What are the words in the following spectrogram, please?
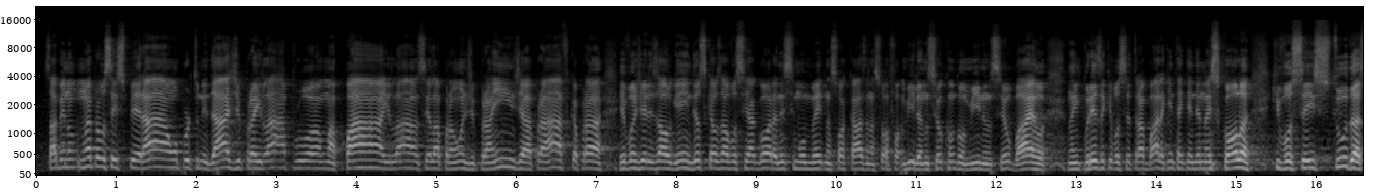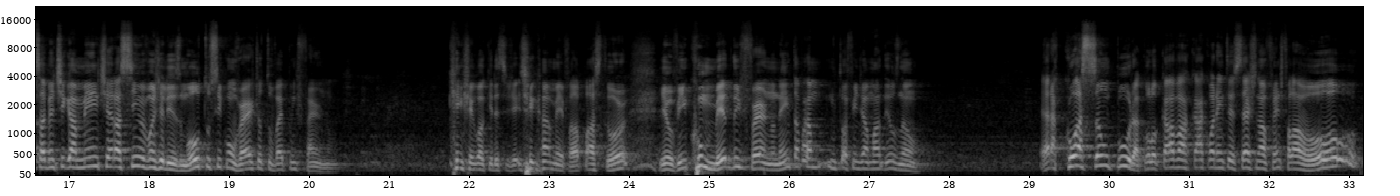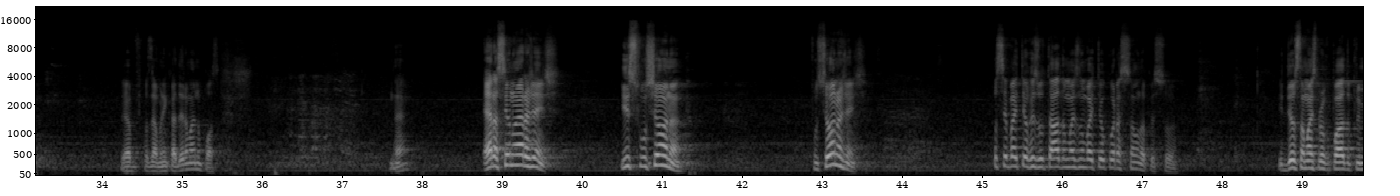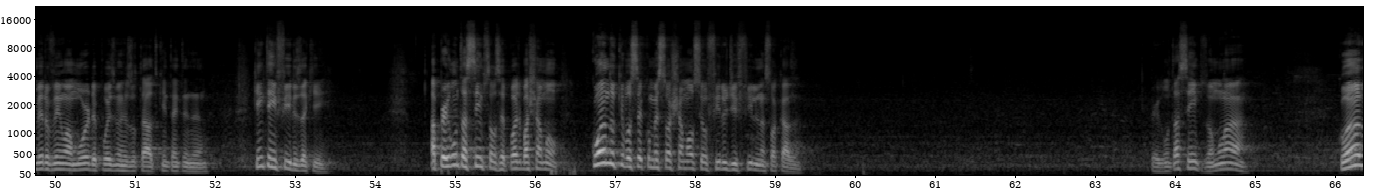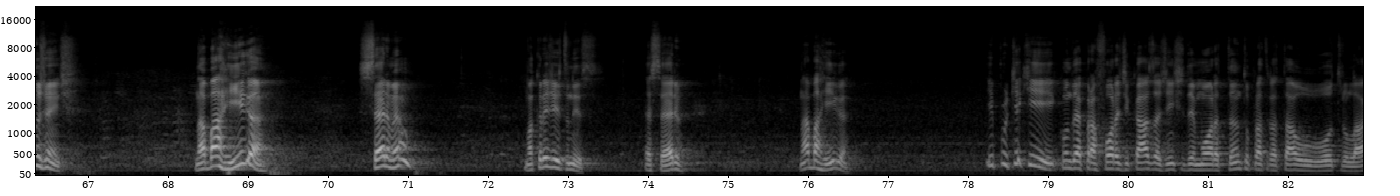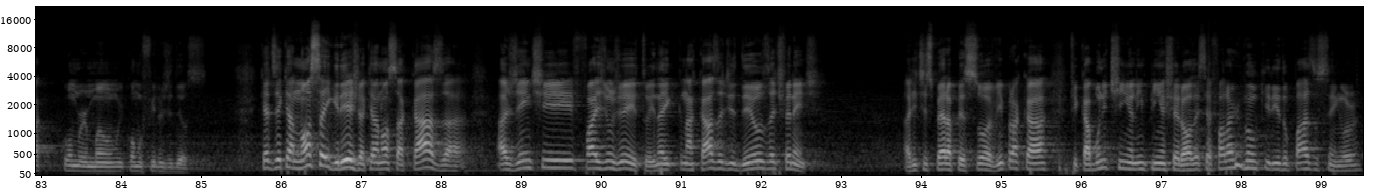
Sabe, não, não é para você esperar uma oportunidade para ir lá para o Amapá, ir lá, sei lá para onde, para a Índia, para a África, para evangelizar alguém. Deus quer usar você agora, nesse momento, na sua casa, na sua família, no seu condomínio, no seu bairro, na empresa que você trabalha, quem está entendendo, na escola que você estuda. Sabe, antigamente era assim o evangelismo: ou tu se converte ou tu vai para o inferno. Quem chegou aqui desse jeito, diga amém. Fala, pastor, eu vim com medo do inferno, nem estava muito afim de amar Deus, não. Era coação pura. Colocava a K-47 na frente e falava, ô. Oh. Eu ia fazer uma brincadeira, mas não posso. Né? Era assim ou não era, gente? Isso funciona? Funciona, gente? Você vai ter o resultado, mas não vai ter o coração da pessoa. E Deus está mais preocupado, primeiro vem o amor, depois vem o resultado. Quem está entendendo? Quem tem filhos aqui? A pergunta simples você, pode baixar a mão. Quando que você começou a chamar o seu filho de filho na sua casa? Pergunta simples, vamos lá. Quando, gente? Na barriga? Sério mesmo? Não acredito nisso. É sério? Na barriga. E por que que quando é para fora de casa a gente demora tanto para tratar o outro lá como irmão e como filho de Deus? Quer dizer que a nossa igreja, que é a nossa casa, a gente faz de um jeito, e na, na casa de Deus é diferente. A gente espera a pessoa vir para cá, ficar bonitinha, limpinha, cheirosa, e você fala, irmão querido, paz do Senhor.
